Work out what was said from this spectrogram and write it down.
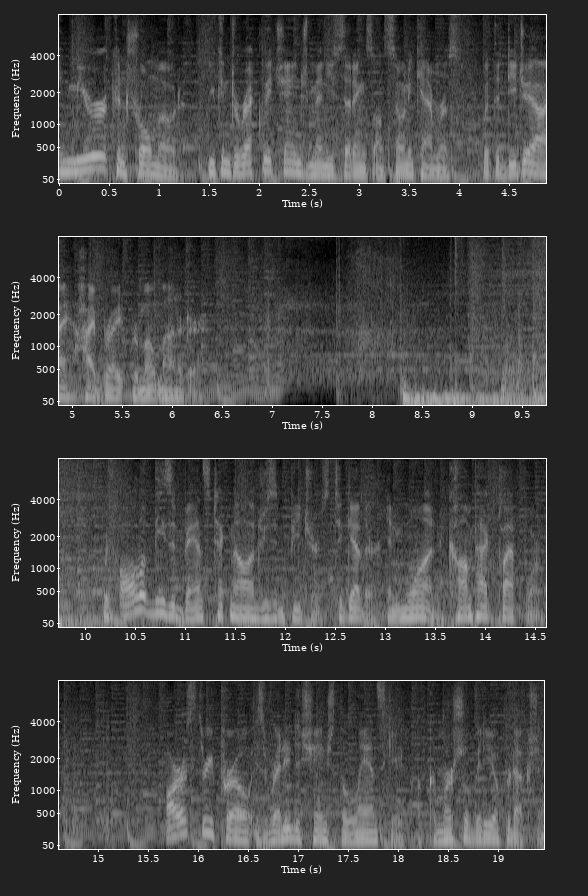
In mirror control mode, you can directly change menu settings on Sony cameras with the DJI High Bright remote monitor. With all of these advanced technologies and features together in one compact platform, RS3 Pro is ready to change the landscape of commercial video production.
